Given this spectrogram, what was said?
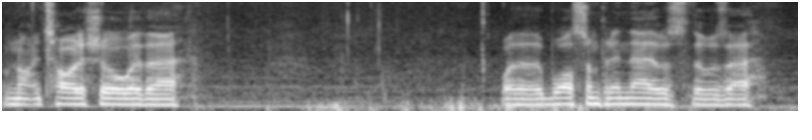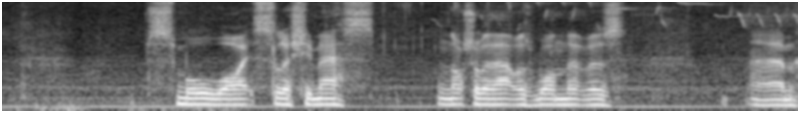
I'm not entirely sure whether whether there was something in there. There was there was a small white slushy mess. I'm not sure whether that was one that was um,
